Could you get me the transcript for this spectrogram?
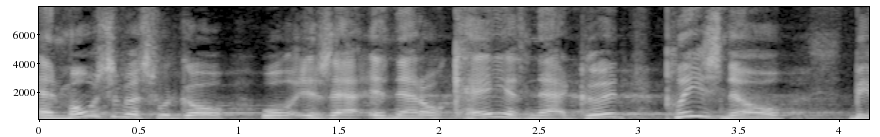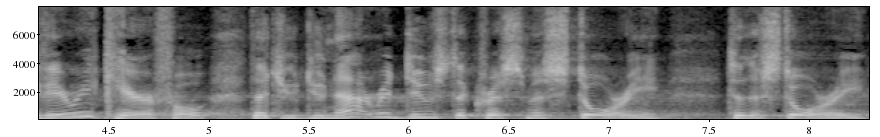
And most of us would go, Well, is that, isn't that okay? Isn't that good? Please know, be very careful that you do not reduce the Christmas story to the story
